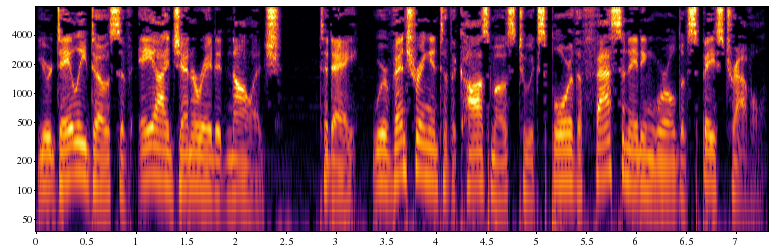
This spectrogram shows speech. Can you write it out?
your daily dose of AI generated knowledge. Today, we're venturing into the cosmos to explore the fascinating world of space travel.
